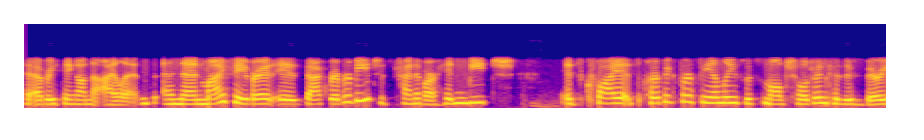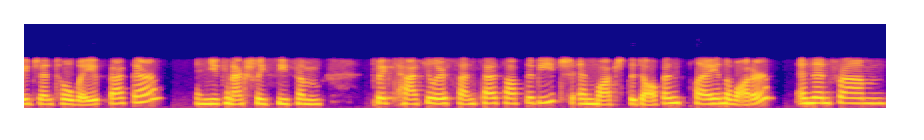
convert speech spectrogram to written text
to everything on the island. And then my favorite is Back River Beach. It's kind of our hidden beach. It's quiet. It's perfect for families with small children because there's very gentle waves back there, and you can actually see some spectacular sunsets off the beach and watch the dolphins play in the water. And then from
